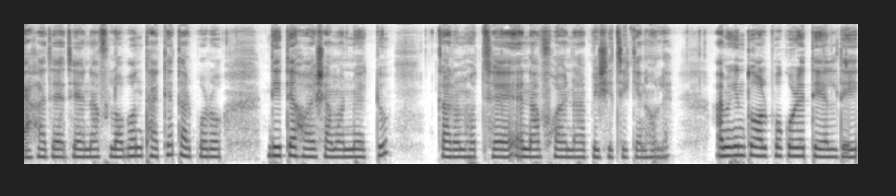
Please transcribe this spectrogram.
দেখা যায় যে এনাফ লবণ থাকে, তারপরও দিতে হয় সামান্য একটু, কারণ হচ্ছে এনাফ হয় না বেশি চিকেন হলে। আমি কিন্তু অল্প করে তেল দেই,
